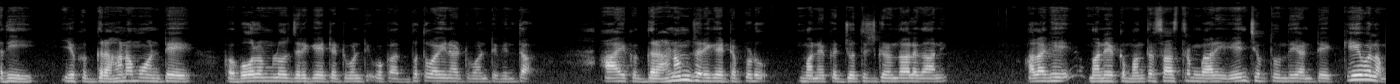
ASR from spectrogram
అది ఈ యొక్క గ్రహణము అంటే ఖగోళంలో జరిగేటటువంటి ఒక అద్భుతమైనటువంటి వింత. ఆ యొక్క గ్రహణం జరిగేటప్పుడు మన యొక్క జ్యోతిష్ గ్రంథాలు కానీ అలాగే మన యొక్క మంత్రశాస్త్రం కానీ ఏం చెబుతుంది అంటే కేవలం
